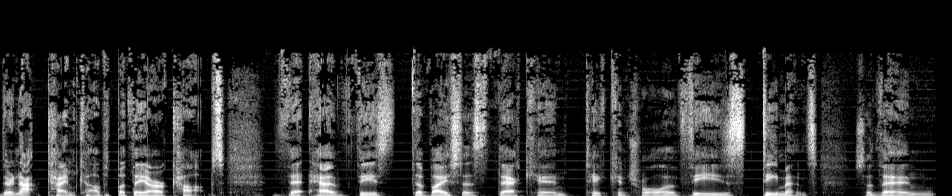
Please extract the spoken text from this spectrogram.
they're not time cops but they are cops that have these devices that can take control of these demons. So then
